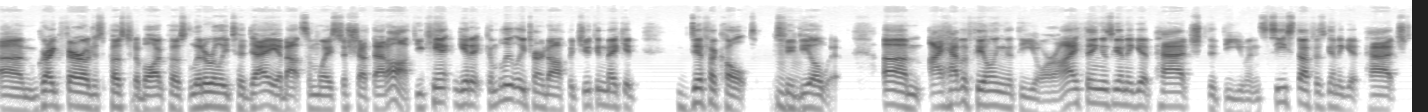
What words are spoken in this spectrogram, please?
Um, Greg Ferro just posted a blog post literally today about some ways to shut that off. You can't get it completely turned off, but you can make it difficult to mm-hmm. deal with. Um, I have a feeling that the URI thing is going to get patched, that the UNC stuff is going to get patched.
